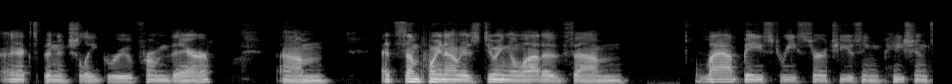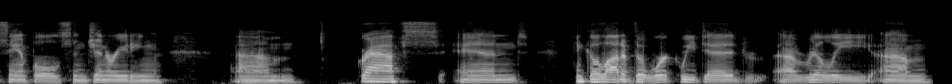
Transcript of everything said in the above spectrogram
exponentially grew from there. Um, at some point, I was doing a lot of um, lab-based research using patient samples and generating um, graphs. And I think a lot of the work we did uh, really um,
